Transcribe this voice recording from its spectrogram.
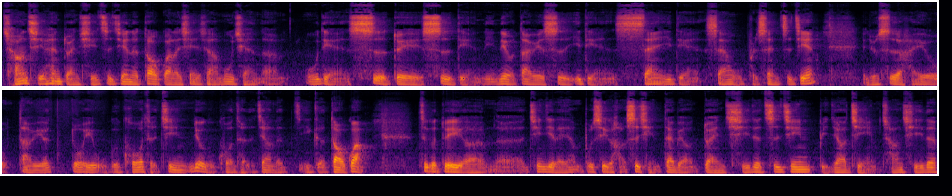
长期和短期之间的倒挂的现象，目前呢，五点四对四点零六，大约是一点三、一点三五 percent 之间，也就是还有大约多于五个 quarter，近六个 quarter 的这样的一个倒挂，这个对呃呃经济来讲不是一个好事情，代表短期的资金比较紧，长期的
